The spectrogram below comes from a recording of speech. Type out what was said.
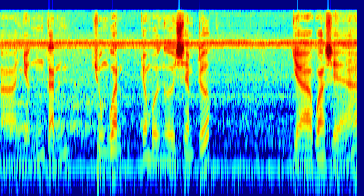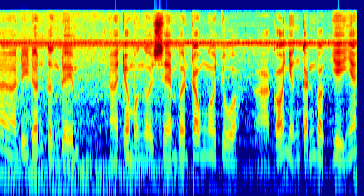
à, những cảnh xung quanh cho mọi người xem trước và Quang sẽ à, đi đến từng điểm à, cho mọi người xem bên trong ngôi chùa à, có những cảnh vật gì nhé.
